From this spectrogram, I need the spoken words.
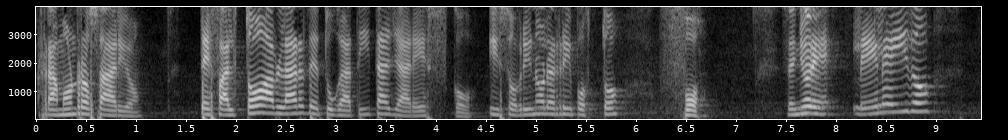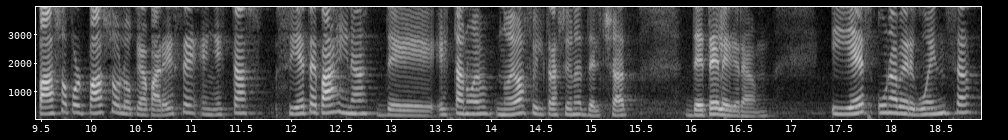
Ramón Rosario, te faltó hablar de tu gatita Yaresco, y Sobrino le ripostó, fo. Señores, le he leído paso por paso lo que aparece en estas siete páginas de estas nuevas filtraciones del chat de Telegram. Y es una vergüenza.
